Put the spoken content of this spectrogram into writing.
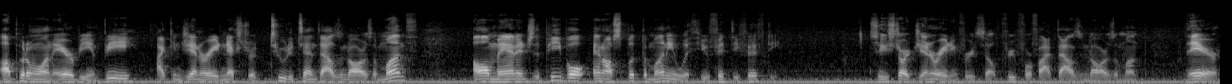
I'll put them on Airbnb. I can generate an extra two to ten thousand dollars a month. I'll manage the people and I'll split the money with you 50-50. So you start generating for yourself three, four, five thousand dollars a month there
